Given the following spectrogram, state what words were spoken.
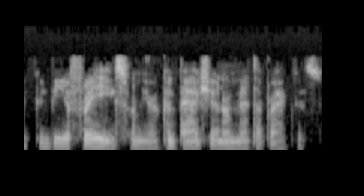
It could be a phrase from your compassion or metta practice.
